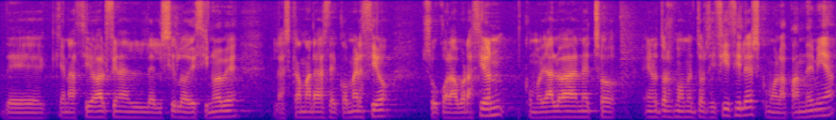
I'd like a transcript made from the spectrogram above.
de, que nació al final del siglo XIX, las cámaras de comercio, su colaboración, como ya lo han hecho en otros momentos difíciles, como la pandemia,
